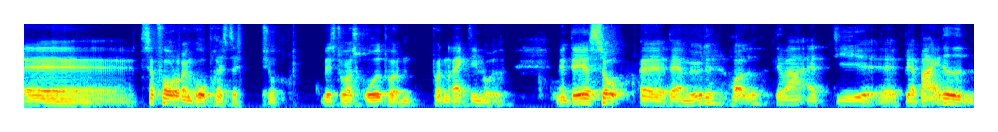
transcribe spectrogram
Øh, så får du en god præstation, hvis du har skruet på den på den rigtige måde. Men det jeg så, øh, da jeg mødte holdet, det var, at de øh, bearbejdede,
